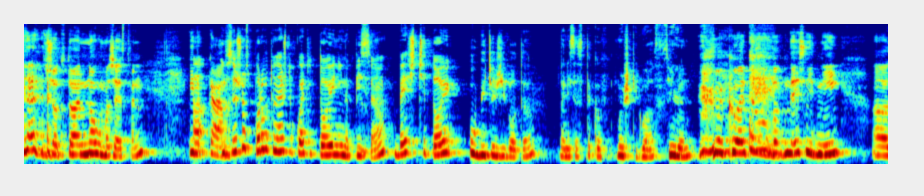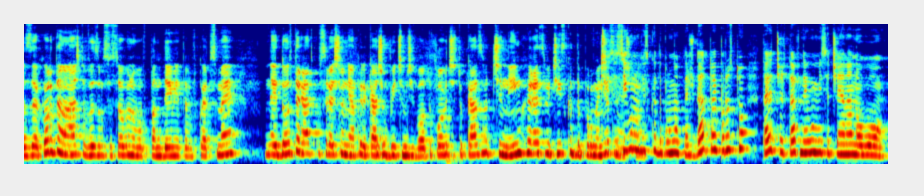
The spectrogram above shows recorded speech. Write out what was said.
защото той е много мъжествен. И А, така. И всъщност първото нещо, което той ни написа, беше, че той обича живота. Нали, с такъв мъжки глас, силен. което в днешни дни а, за хората на нашата възраст, особено в пандемията, в която сме, е доста рядко срещано някой да каже обичам живота. Повечето казват, че не им харесва и че искат да променят Че със сигурност искат да променят нещо. Да, той просто, тази черта в него мисля, че е една много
